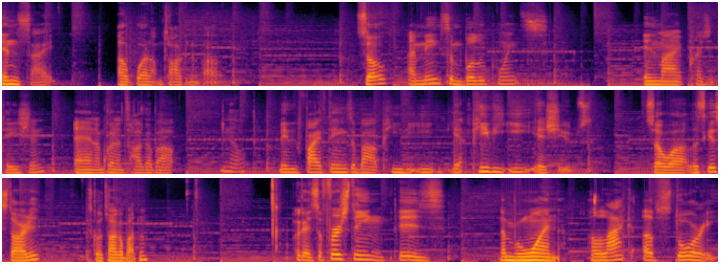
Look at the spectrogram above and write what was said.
insight of what I'm talking about. So I made some bullet points in my presentation, and I'm gonna talk about, you know, maybe five things about PVE. Yeah, PVE issues. So uh, let's get started. Let's go talk about them. Okay, so first thing is number one, a lack of story.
